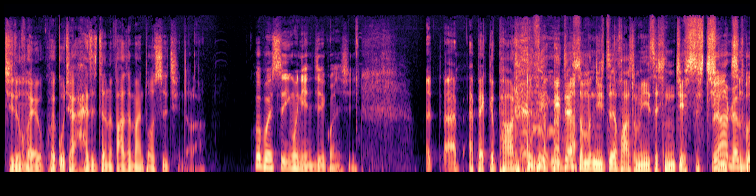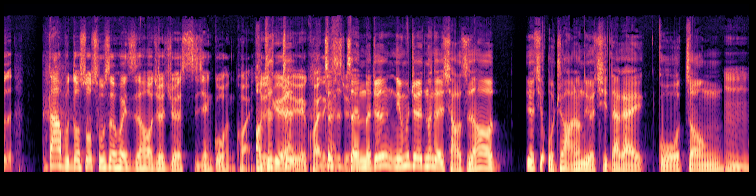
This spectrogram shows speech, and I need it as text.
其实回回顾起来还是真的发生蛮多事情的啦。会不会是因为年纪的关系？I I beg your pardon，你在什么？你这话什么意思？请你解释清楚。没有人不是，大家不都说出社会之后就觉得时间过很快，哦，就越来越快的感觉。这是真的，就是你们觉得那个小时候，尤其我觉得好像尤其大概国中，嗯，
